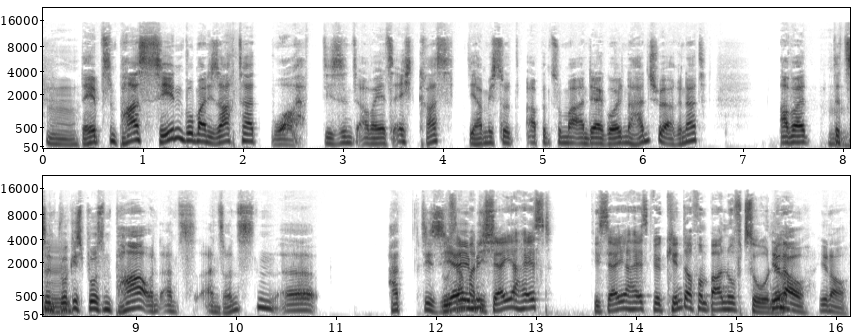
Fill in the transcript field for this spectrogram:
Hm. Da gibt's ein paar Szenen, wo man gesagt hat, boah, die sind aber jetzt echt krass. Die haben mich so ab und zu mal an der goldene Handschuhe erinnert. Aber das mhm. sind wirklich bloß ein paar. Und ans, ansonsten äh, hat die Serie. Mal, die Serie heißt, die Serie heißt Wir Kinder vom Bahnhof Zoo. Ne? Genau, genau.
